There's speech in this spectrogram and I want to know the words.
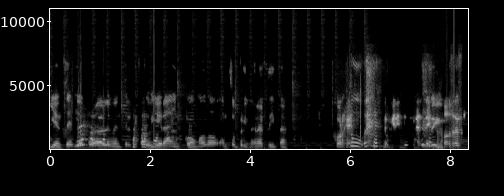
¿Quién sería probablemente el que estuviera incómodo en su primera cita? Jorge. Tú. Sí. O sea, es que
